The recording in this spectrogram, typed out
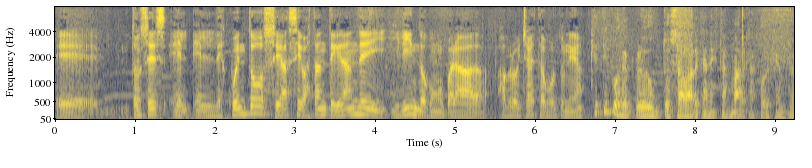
Eh, entonces el, descuento se hace bastante grande y, lindo como para aprovechar esta oportunidad. ¿Qué tipos de productos abarcan estas marcas, por ejemplo?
